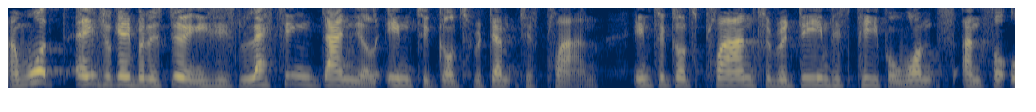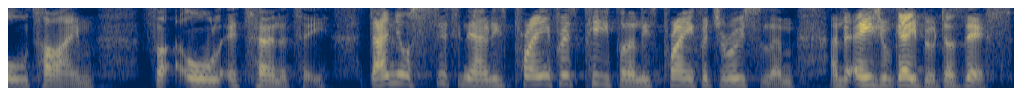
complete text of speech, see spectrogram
And what Angel Gabriel is doing is he's letting Daniel into God's redemptive plan, into God's plan to redeem his people once and for all time, for all eternity. Daniel's sitting there and he's praying for his people and he's praying for Jerusalem. And the Angel Gabriel does this.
